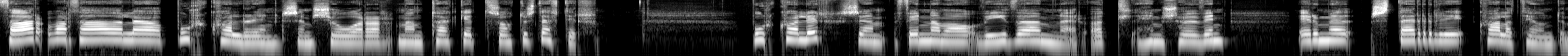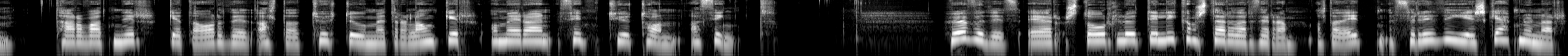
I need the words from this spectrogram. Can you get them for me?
Þar var það aðalega búrkvalurinn sem sjóarar Nantucket sótust eftir. Búrkvalir sem finna má víða um nær öll heimshöfin eru með stærri kvalategundum. Tarvatnir geta orðið alltaf 20 metra langir og meira en 50 tonn að þyngt. Höfuðið er stór hluti líkamsterðar þeirra, alltaf einn þriðji skeppnunar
